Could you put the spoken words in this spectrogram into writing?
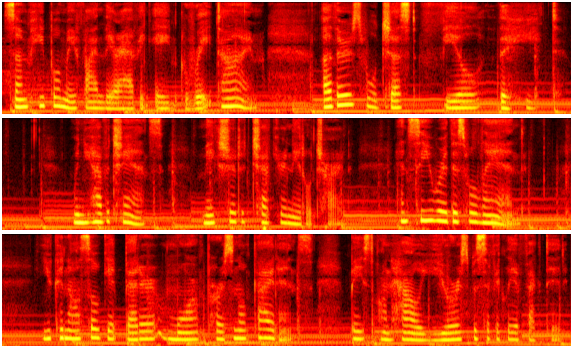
Some people may find they are having a great time, others will just feel the heat. When you have a chance, make sure to check your natal chart and see where this will land. You can also get better, more personal guidance based on how you're specifically affected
